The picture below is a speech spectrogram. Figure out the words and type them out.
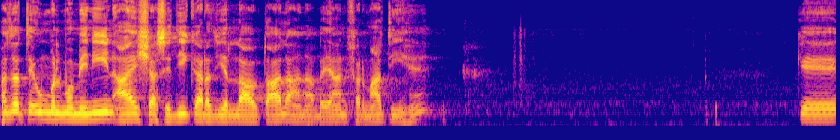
حضرت ام المومنین عائشہ صدیقہ رضی اللہ تعالی عنہ بیان فرماتی ہیں کہ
